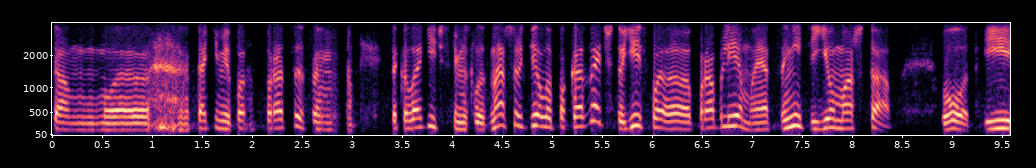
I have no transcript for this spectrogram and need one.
там, э, такими процессами с экологическими службами. Наше дело показать, что есть э, проблема и оценить ее масштаб. Вот. И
